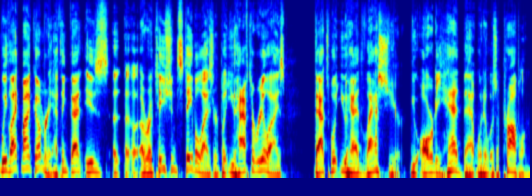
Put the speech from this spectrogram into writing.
we like Montgomery. I think that is a, a rotation stabilizer, but you have to realize that's what you had last year. You already had that when it was a problem.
